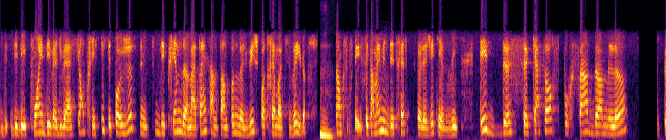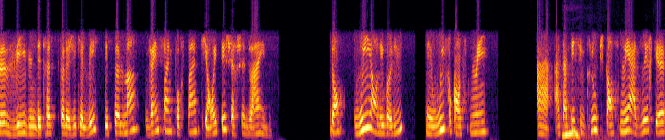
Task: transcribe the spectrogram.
des, des points d'évaluation précis. C'est pas juste une petite déprime de matin, ça me tente pas de me lever, je suis pas très motivée. Là. Hmm. Donc, c'est quand même une détresse psychologique élevée. Et de ce 14% d'hommes-là qui peuvent vivre une détresse psychologique élevée, c'est seulement 25% qui ont été chercher de l'aide. Donc, oui, on évolue, mais oui, il faut continuer à, à taper sur le clou puis continuer à dire que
